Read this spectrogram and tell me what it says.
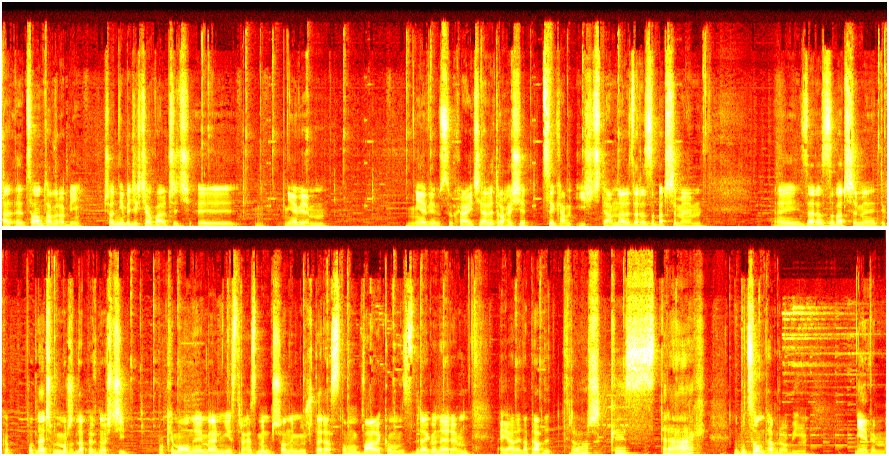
A e, co on tam robi? Czy on nie będzie chciał walczyć? Yy, nie wiem. Nie wiem, słuchajcie, ale trochę się cykam iść tam, no ale zaraz zobaczymy. Zaraz zobaczymy, tylko podleczmy może dla pewności Pokemony. Melni jest trochę zmęczonym już teraz tą walką z Dragonerem. Ej, ale naprawdę troszkę strach? No bo co on tam robi? Nie wiem,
